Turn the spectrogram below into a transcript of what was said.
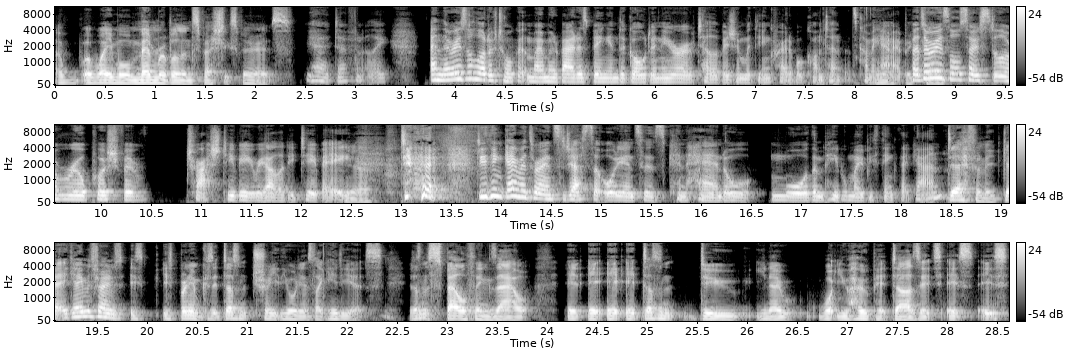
a, a, way more memorable and special experience. Yeah, definitely. And there is a lot of talk at the moment about us being in the golden era of television with the incredible content that's coming yeah, out. But time. there is also still a real push for trash TV, reality TV. Yeah. Do you think Game of Thrones suggests that audiences can handle more than people maybe think they can? Definitely. Game of Thrones is, is brilliant because it doesn't treat the audience like idiots. It doesn't spell things out. It, it, it doesn't do, you know, what you hope it does. It's, it's, it's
